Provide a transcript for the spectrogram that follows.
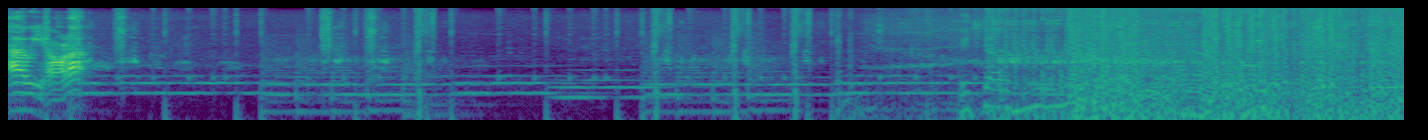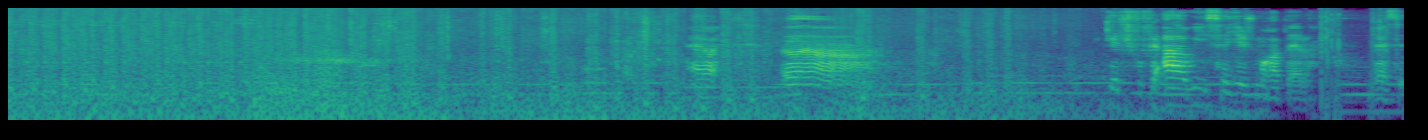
Ah oui, alors là. Ah ouais. Faut faire? Ah oui, ça y est, je me rappelle. Eh, c'est-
